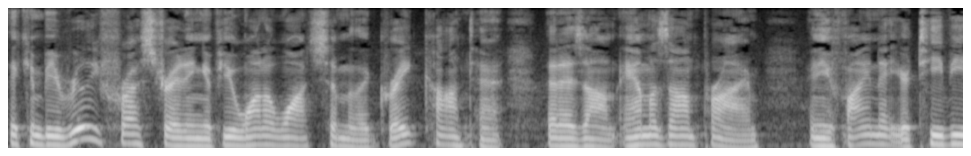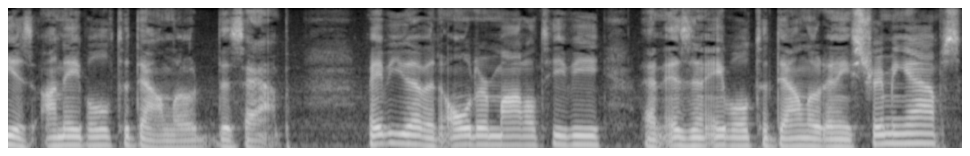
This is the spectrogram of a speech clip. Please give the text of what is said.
It can be really frustrating if you want to watch some of the great content that is on Amazon Prime and you find that your TV is unable to download this app. Maybe you have an older model TV that isn't able to download any streaming apps,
